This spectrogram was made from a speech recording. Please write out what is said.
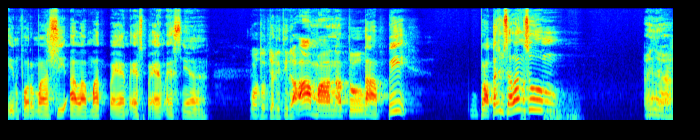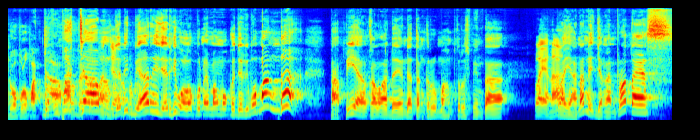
informasi alamat PNS PNS-nya. waktu jadi tidak aman atuh Tapi protes bisa langsung. hanya 24 jam 24 protes jam. 24 jam. Jadi biarin. Jadi walaupun emang mau kerja di mah enggak. Tapi ya kalau ada yang datang ke rumah terus minta pelayanan pelayanan ya jangan protes.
